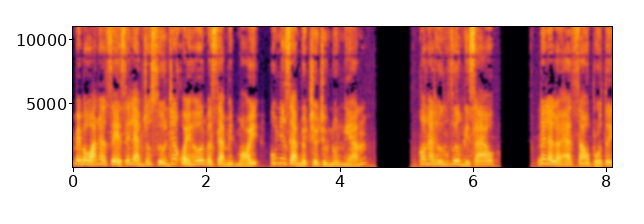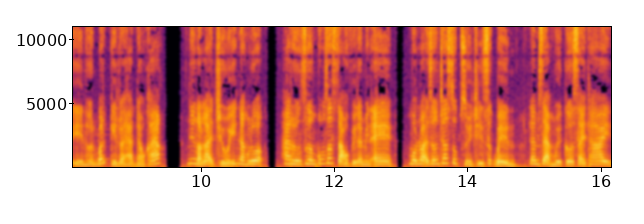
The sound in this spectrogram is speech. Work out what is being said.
Mẹ bầu ăn hạt rẻ sẽ làm cho sướng chắc khỏe hơn và giảm mệt mỏi, cũng như giảm được triệu chứng nôn ngén. Còn hạt hướng dương thì sao? Đây là loại hạt giàu protein hơn bất kỳ loại hạt nào khác, nhưng nó lại chứa ít năng lượng. Hạt hướng dương cũng rất giàu vitamin E, một loại dưỡng chất giúp duy trì sức bền, làm giảm nguy cơ sảy thai,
